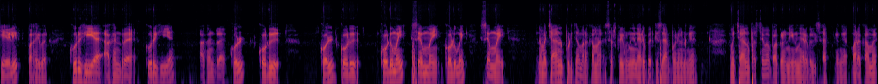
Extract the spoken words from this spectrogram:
கேளிர் பகைவர். குறுகிய அகன்ற குறுகிய அகன்ற கொள் கொடு. கொள் கொடு. கொடுமை செம்மை கொடுமை செம்மை. நம்ம சேனல் பிடிச்சா மறக்காமல் சப்ஸ்கிரைப் பண்ணுங்கள் நிறைய பேருக்கு ஷேர் பண்ணி விடுங்க நம்ம சேனல் ஃபஸ்ட் டைமாக பார்க்குறோம் நீங்களும் நிறைய பேருக்கு ஷேர் பண்ணுங்கள் மறக்காமல்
